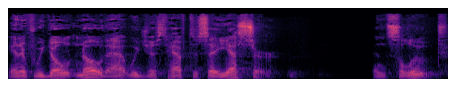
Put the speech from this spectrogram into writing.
And if we don't know that, we just have to say, yes, sir, and salute.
